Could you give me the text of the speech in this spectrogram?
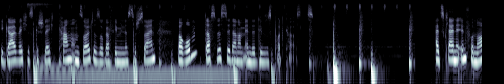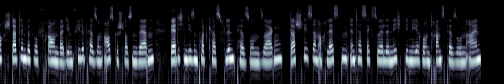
egal welches Geschlecht, kann und sollte sogar feministisch sein. Warum? Das wisst ihr dann am Ende dieses Podcasts. Als kleine Info noch, statt dem Begriff Frauen, bei dem viele Personen ausgeschlossen werden, werde ich in diesem Podcast Flint-Personen sagen. Das schließt dann auch Lesben, Intersexuelle, Nicht-Binäre und Transpersonen ein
